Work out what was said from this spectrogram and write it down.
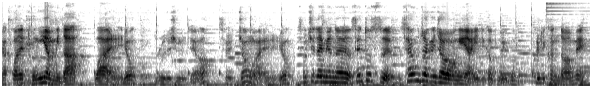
약관에 동의합니다. 완료 눌러주시면 돼요. 설정 완료. 설치되면은 센토스 사용자 계정의 아이디가 보이고 클릭한 다음에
